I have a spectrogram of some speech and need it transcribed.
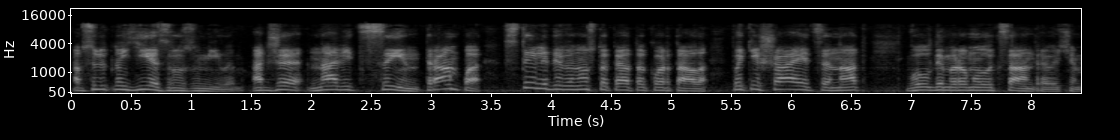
абсолютно є зрозумілим. Адже навіть син Трампа в стилі 95-го квартала потішається над Володимиром Олександровичем.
